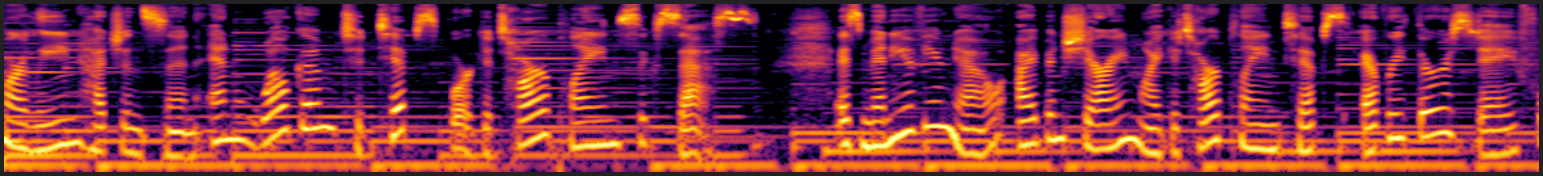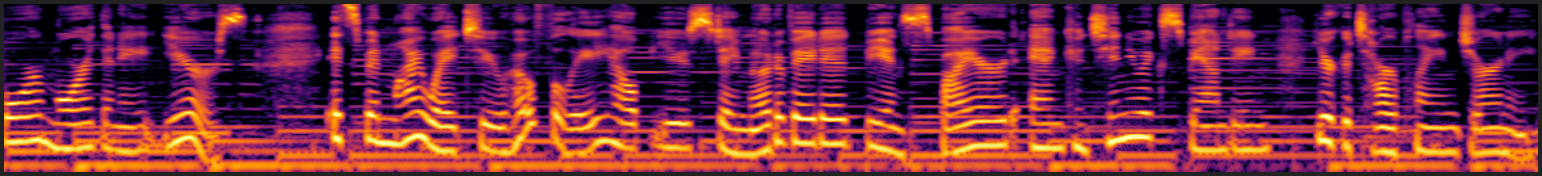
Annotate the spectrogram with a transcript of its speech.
Marlene Hutchinson, and welcome to Tips for Guitar Playing Success. As many of you know, I've been sharing my guitar playing tips every Thursday for more than eight years. It's been my way to hopefully help you stay motivated, be inspired, and continue expanding your guitar playing journey.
